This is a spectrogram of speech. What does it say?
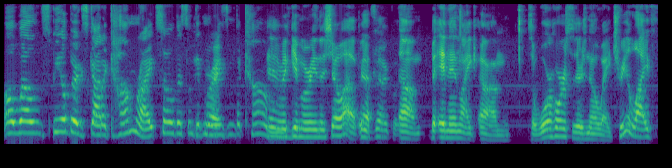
oh well, Spielberg's got to come, right? So this will give me a Right. reason to come. it would give Marine the show up. Yeah. Exactly. Um, but and then like um, so Warhorse, there's no way. Tree of Life,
